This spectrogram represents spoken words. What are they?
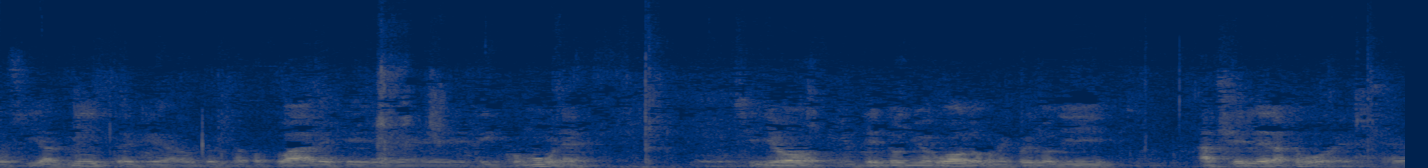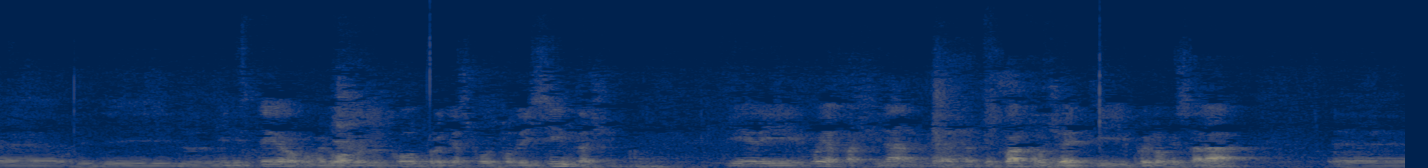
affianco sia al MIT che all'autorità portuale che, in comune. Sì, io intendo il mio ruolo come quello di acceleratore eh, di, di, del Ministero come luogo di incontro e di ascolto dei sindaci. Ieri, poi affascinante, eh, perché qua progetti quello che sarà. Eh,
